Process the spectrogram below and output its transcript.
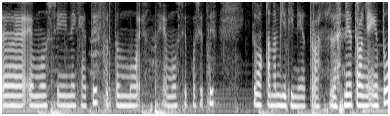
eh, emosi negatif bertemu emosi positif itu akan menjadi netral. Lah netralnya itu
